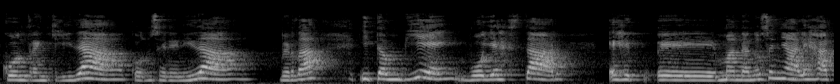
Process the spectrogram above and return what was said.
con tranquilidad, con serenidad, ¿verdad? Y también voy a estar eh, mandando señales a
